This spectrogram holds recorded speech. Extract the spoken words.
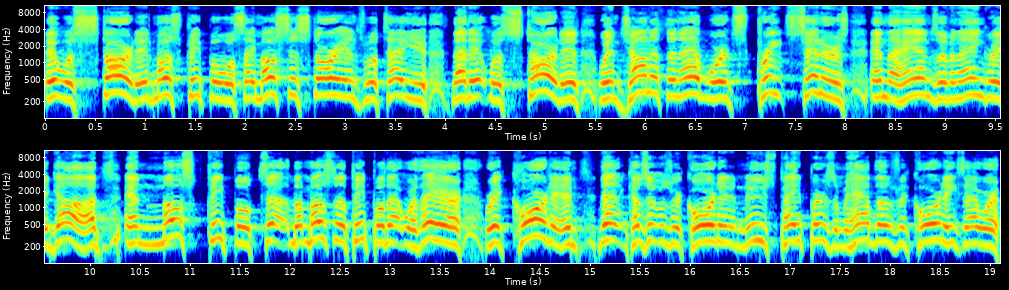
it was started. Most people will say, most historians will tell you that it was started when Jonathan Edwards preached sinners in the hands of an angry God. And most people, t- but most of the people that were there prayer recorded that because it was recorded in newspapers and we have those recordings that were,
